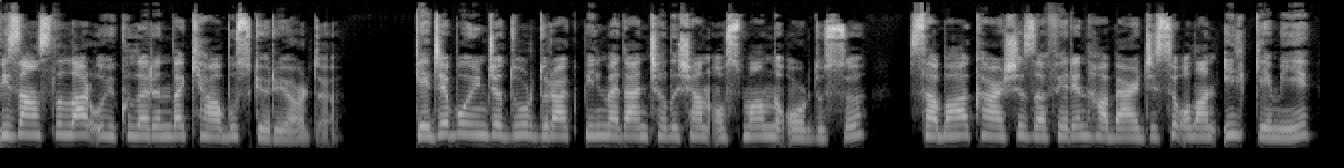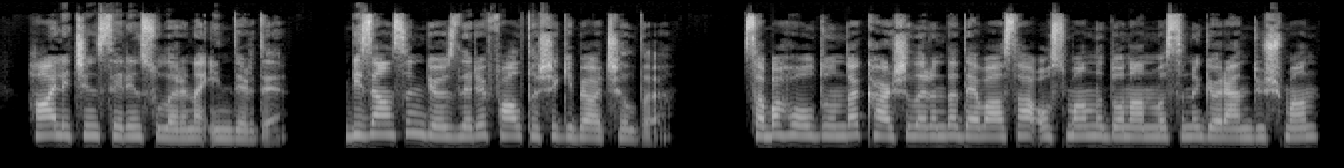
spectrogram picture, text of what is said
Bizanslılar uykularında kabus görüyordu. Gece boyunca durdurak bilmeden çalışan Osmanlı ordusu, sabaha karşı zaferin habercisi olan ilk gemiyi Haliç'in serin sularına indirdi. Bizans'ın gözleri fal taşı gibi açıldı. Sabah olduğunda karşılarında devasa Osmanlı donanmasını gören düşman,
